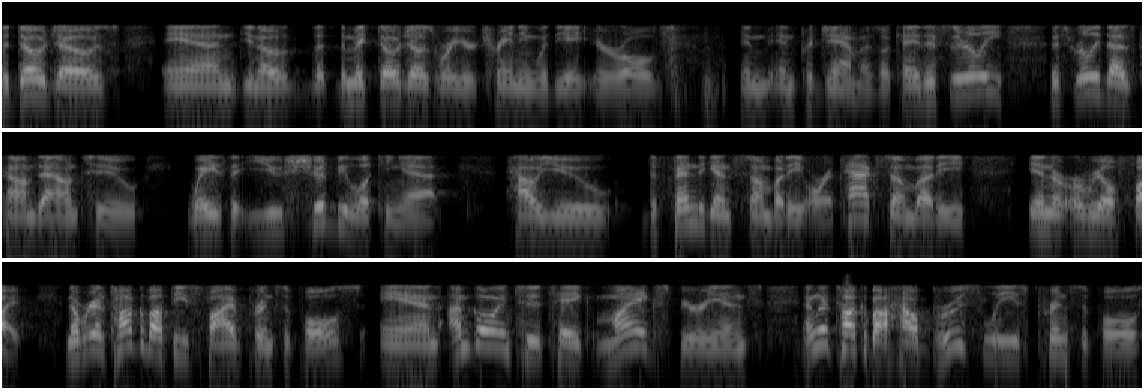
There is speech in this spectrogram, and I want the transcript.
the dojos and you know the, the McDojos where you're training with the eight year olds in, in pajamas. Okay, this really this really does come down to ways that you should be looking at how you defend against somebody or attack somebody in a, real fight. Now we're going to talk about these five principles and I'm going to take my experience I'm going to talk about how Bruce Lee's principles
